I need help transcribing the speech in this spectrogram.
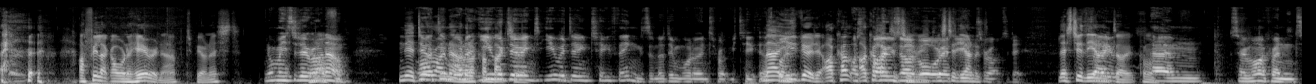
I feel like I want to hear it now. To be honest. You want me to do it right now? Yeah, do well, it right now. Wanna, you were doing you were doing two things, and I didn't want to interrupt you. Two things. No, you good. I'll come. I will come back to I've already Let's do the interrupted it. Let's do the so, anecdote. Come on. Um, so my friend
